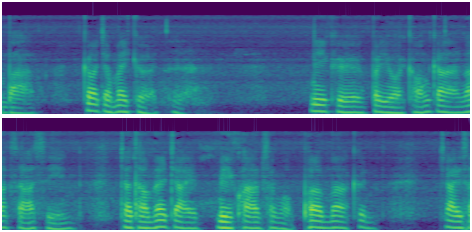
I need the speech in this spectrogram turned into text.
ำบาป ก็จะไม่เกิด นี่คือประโยชน์ของการรักษาศีล จะทำให้ใจมีความสงบเพิ่มมากขึ้น ใจส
